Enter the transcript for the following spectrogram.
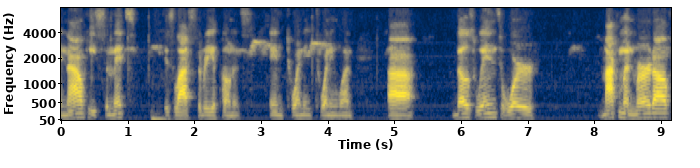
and now he submits his last three opponents in 2021. Uh, those wins were Makhmud Muradov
